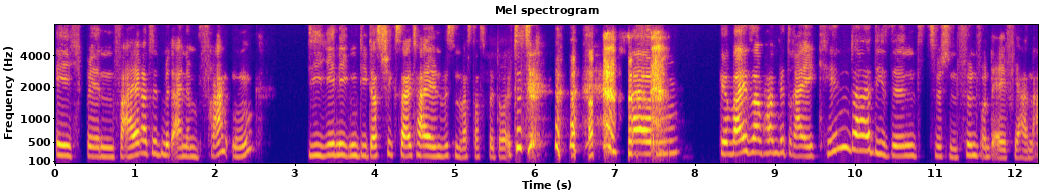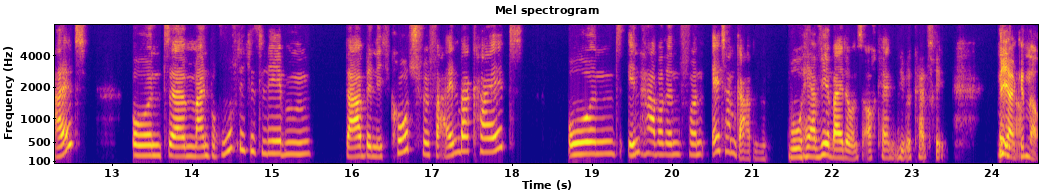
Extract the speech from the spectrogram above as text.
Ich bin verheiratet mit einem Franken, diejenigen, die das Schicksal teilen, wissen, was das bedeutet. ähm, gemeinsam haben wir drei Kinder, die sind zwischen fünf und elf Jahren alt. Und äh, mein berufliches Leben, da bin ich Coach für Vereinbarkeit und Inhaberin von Elterngarten, woher wir beide uns auch kennen, liebe Katrin. Genau. Ja, genau.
